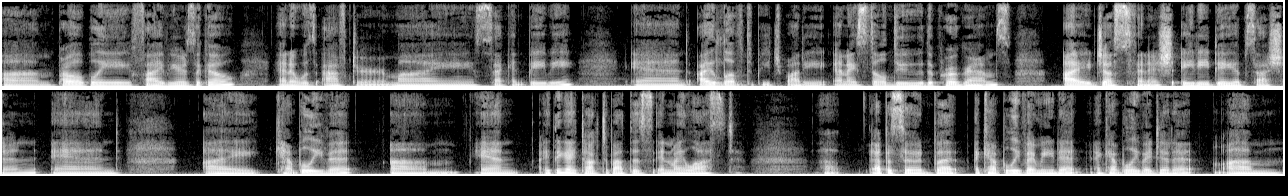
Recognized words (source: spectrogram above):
um, probably five years ago, and it was after my second baby. And I loved Beachbody, and I still do the programs. I just finished 80 Day Obsession, and I can't believe it. Um, and I think I talked about this in my last uh, episode, but I can't believe I made it. I can't believe I did it. Um,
